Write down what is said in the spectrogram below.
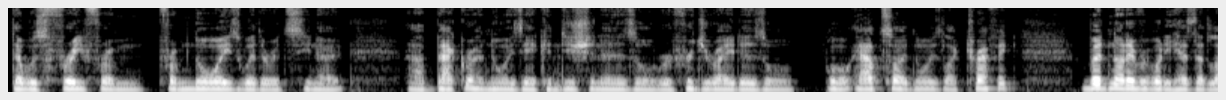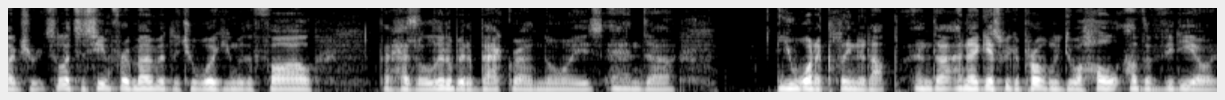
that was free from from noise, whether it's you know uh, background noise, air conditioners, or refrigerators, or or outside noise like traffic but not everybody has that luxury. So let's assume for a moment that you're working with a file that has a little bit of background noise and uh, you want to clean it up. And, uh, and I guess we could probably do a whole other video at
